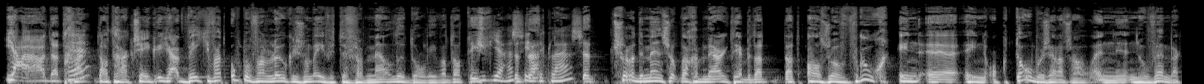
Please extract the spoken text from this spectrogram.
Ja, dat ga, dat ga ik zeker. Ja, weet je wat ook nog wel leuk is om even te vermelden, Dolly? Want dat is. Ja, dat- Sinterklaas. Dat, dat zullen de mensen ook wel gemerkt hebben. Dat, dat al zo vroeg in, eh, in oktober zelfs al en in november.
